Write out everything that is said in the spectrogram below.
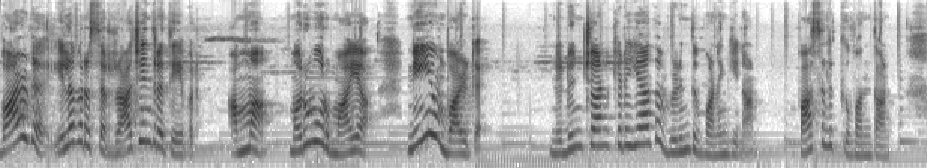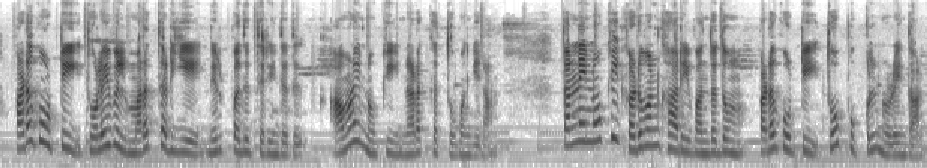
வாழ்க இளவரசர் ராஜேந்திர தேவர். அம்மா மறுவூர் மாயா நீயும் வாழ்க. நெடுஞ்சான் கிடையாக விழுந்து வணங்கினான். வாசலுக்கு வந்தான். படகோட்டி தொலைவில் மரத்தடியே நிற்பது தெரிந்தது. அவனை நோக்கி நடக்கத் துவங்கினான். தன்னை நோக்கி கடுவன்காரி வந்ததும் படகோட்டி தோப்புக்குள் நுழைந்தான்.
